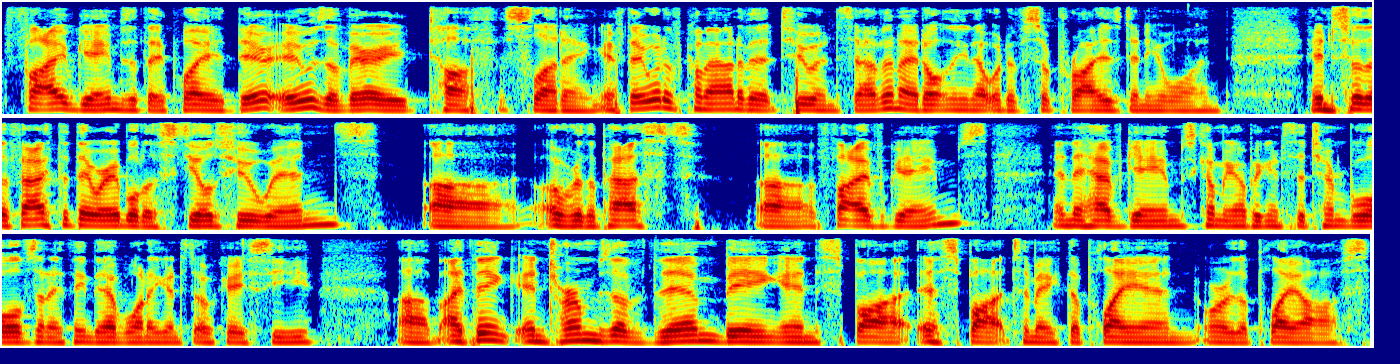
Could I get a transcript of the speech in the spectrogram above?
five games that they played, there it was a very tough sledding. If they would have come out of it two and seven, I don't think that would have surprised anyone. And so the fact that they were able to steal two wins uh, over the past uh, five games, and they have games coming up against the Timberwolves, and I think they have one against OKC. Um, I think in terms of them being in spot a spot to make the play-in or the playoffs,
